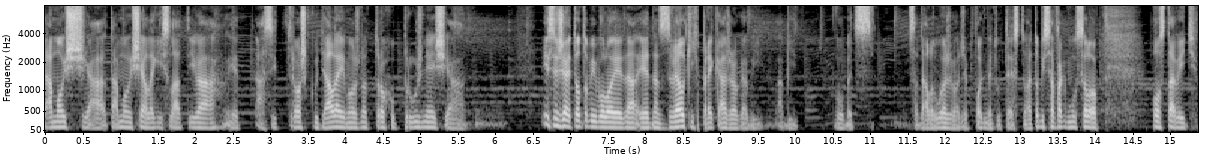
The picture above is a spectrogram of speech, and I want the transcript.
tamojšia, tamojšia legislatíva je asi trošku ďalej, možno trochu prúžnejšia myslím, že aj toto by bolo jedna, jedna z veľkých prekážok, aby, aby vôbec sa dalo uvažovať, že poďme tu testovať. To by sa fakt muselo postaviť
